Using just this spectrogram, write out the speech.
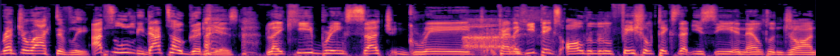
retroactively. Absolutely, that's how good he is. Like he brings such great kind of. He takes all the little facial tics that you see in Elton John,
